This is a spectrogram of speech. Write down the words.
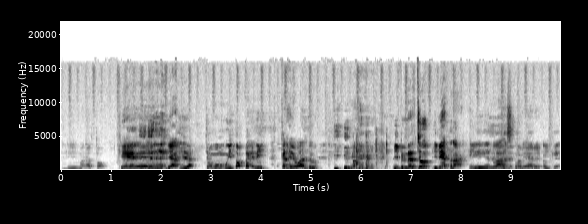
Ini malah tokek. ya, ya. Ngomong-ngomongin tokek nih, kan hewan tuh. Ini bener, Cuk. Ini yang terakhir, last Tokek, nih hari ini. tokek.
